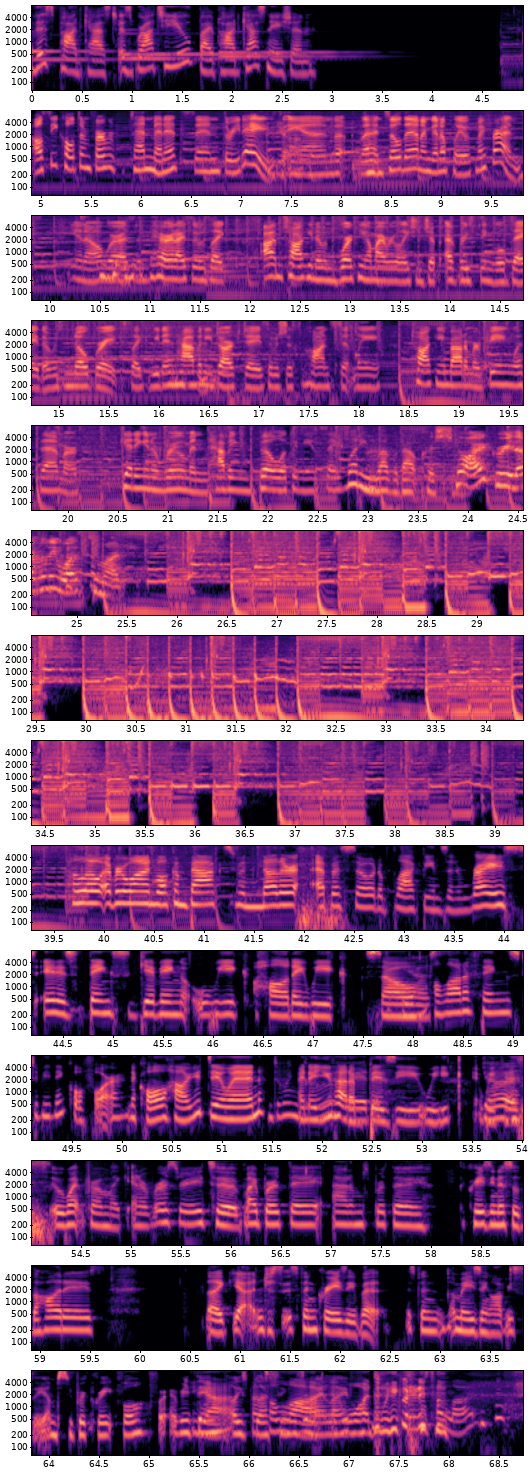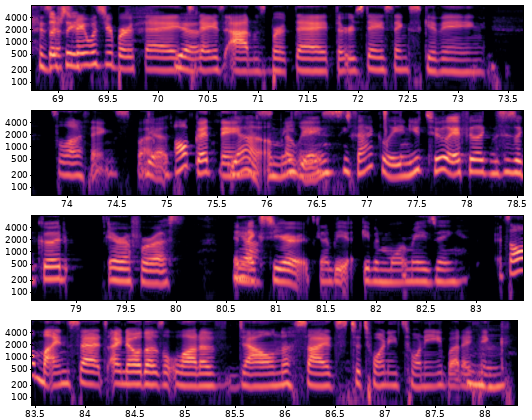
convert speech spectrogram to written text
This podcast is brought to you by Podcast Nation. I'll see Colton for 10 minutes in three days. And until then, I'm going to play with my friends. You know, whereas in Paradise, it was like, I'm talking to him and working on my relationship every single day. There was no breaks. Like, we didn't have any dark days. It was just constantly talking about them or being with them or getting in a room and having Bill look at me and say, What do you love about Christian? No, I agree. That really was too much. Everyone. Welcome back to another episode of Black Beans and Rice. It is Thanksgiving week, holiday week. So, Yes. a lot of things to be thankful for. Nicole, how are you doing? Doing I know you've had a busy week. Yes, Weekend. it went from like anniversary to my birthday, Adam's birthday, the craziness of the holidays. Like, yeah, and just it's been crazy, but it's been amazing. Obviously, I'm super grateful for everything, Yeah, all these blessings lot in my in life. one week. but it is a lot. Because yesterday was your birthday. Yeah. Today is Adam's birthday. Thursday is Thanksgiving. It's a lot of things, but Yeah. all good things. yeah, amazing. Exactly, and you too. Like, I feel like this is a good era for us. And Yeah. next year, it's gonna be even more amazing. it's all mindset. I know there's a lot of downsides to 2020, but I think Mm-hmm.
